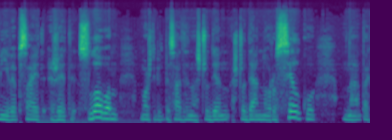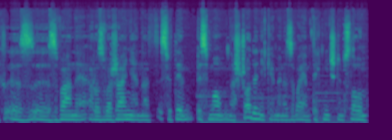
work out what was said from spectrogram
мій вебсайт Жити Словом. Можете підписатися на щоденну розсилку на так зване розважання над святим письмом на щодень, яке ми називаємо технічним словом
